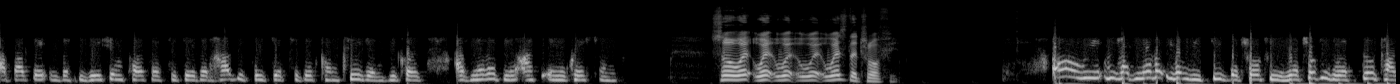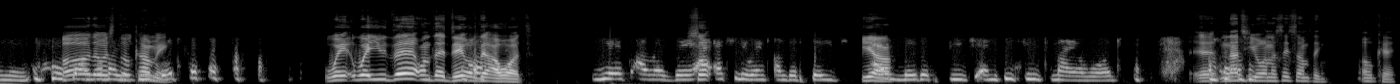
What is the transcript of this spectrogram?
about the investigation process to say that how did we get to this conclusion? Because I've never been asked any questions. So where, where, where, where- where's the trophy? Oh, we, we had never even received the trophies. The trophies were still coming. Oh, they were still coming. Were, were you there on the day of the award? Yes, I was there. So- I actually went on the stage. Yeah. I made a speech and received my award. Uh, Nati, you want to say something? Okay.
